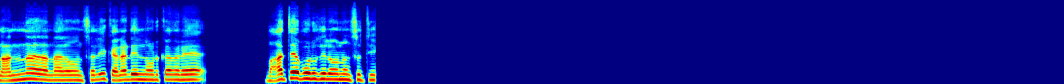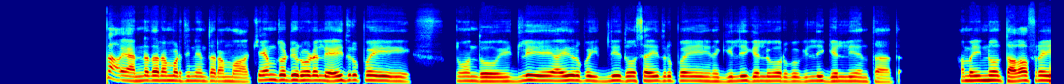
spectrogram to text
ನನ್ನ, ನಾನು ಒಂದ್ಸಲಿ ಕನ್ನಡಿಯಲ್ಲಿ ನೋಡ್ಕೊಂಡ್ರೆ ಮಾತೇ ಬರುದಿಲ್ಲ ಒಂದೊಂದ್ಸತಿ. ಅನ್ನದಾನ ಮಾಡ್ತೀನಿ ಅಂತ ನಮ್ಮ ಕೆ ಎಂ ದೊಡ್ಡಿ ರೋಡಲ್ಲಿ ಐದು ರೂಪಾಯಿ ಒಂದು ಇಡ್ಲಿ, ಐದು ರೂಪಾಯಿ ಇಡ್ಲಿ, ದೋಸೆ ಐದು ರೂಪಾಯಿ ಗಿಲ್ಲಿ ಗೆಲ್ಲುವರೆಗೂ ಗಿಲ್ಲಿ ಗೆಲ್ಲಿ ಅಂತ ಆಮೇಲೆ ಇನ್ನೊಂದು ತವಾ ಫ್ರೈ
